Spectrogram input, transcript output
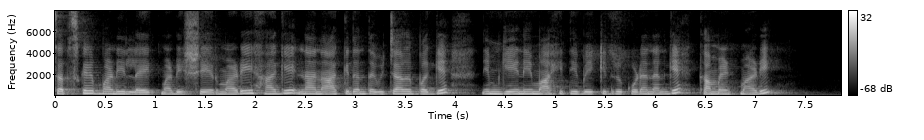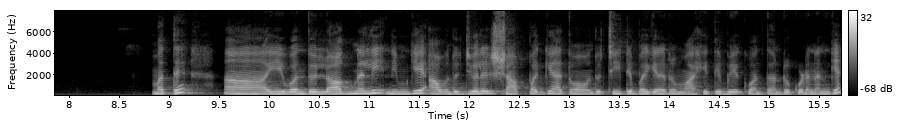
ಸಬ್ಸ್ಕ್ರೈಬ್ ಮಾಡಿ, ಲೈಕ್ ಮಾಡಿ, ಶೇರ್ ಮಾಡಿ. ಹಾಗೆ ನಾನು ಹಾಕಿದಂಥ ವಿಚಾರದ ಬಗ್ಗೆ ನಿಮ್ಗೆ ಏನೇ ಮಾಹಿತಿ ಬೇಕಿದ್ರೂ ಕೂಡ ನನಗೆ ಕಮೆಂಟ್ ಮಾಡಿ. ಮತ್ತು ಈ ಒಂದು ಲಾಗ್ನಲ್ಲಿ ನಿಮಗೆ ಆ ಒಂದು ಜ್ಯುವೆಲರಿ ಶಾಪ್ ಬಗ್ಗೆ ಅಥವಾ ಒಂದು ಚೀಟಿ ಬಗ್ಗೆ ಏನಾದರೂ ಮಾಹಿತಿ ಬೇಕು ಅಂತಂದರೂ ಕೂಡ ನನಗೆ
